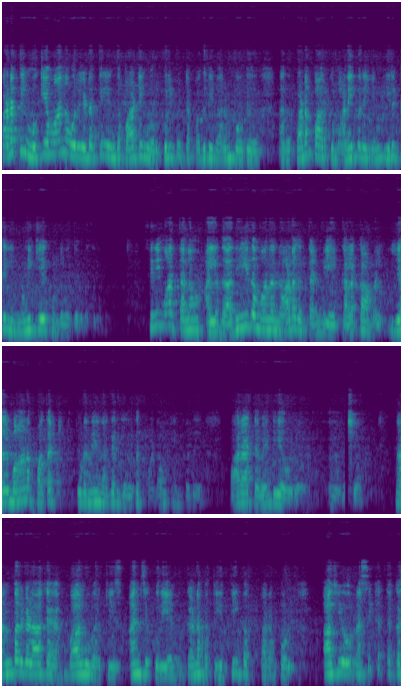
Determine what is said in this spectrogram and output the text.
படத்தின் முக்கியமான ஒரு இடத்தில் இந்த பாட்டின் ஒரு குறிப்பிட்ட பகுதி வரும்போது அது படம் பார்க்கும் அனைவரையும் இருக்கையின் நுனிக்கே கொண்டு வந்து விடுகிறது. சினிமாத்தனம் அல்லது அதீதமான நாடகத்தன்மையை கலக்காமல் இயல்பான பதற்றத்துடனே நகர்கிறது படம் என்பது பாராட்ட வேண்டிய ஒரு விஷயம். நண்பர்களாக பாலு வர்கீஸ் அஞ்சு குரியன் கணபதி தீபக் பரம்போல் ஆகியோர் ரசிக்கத்தக்க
